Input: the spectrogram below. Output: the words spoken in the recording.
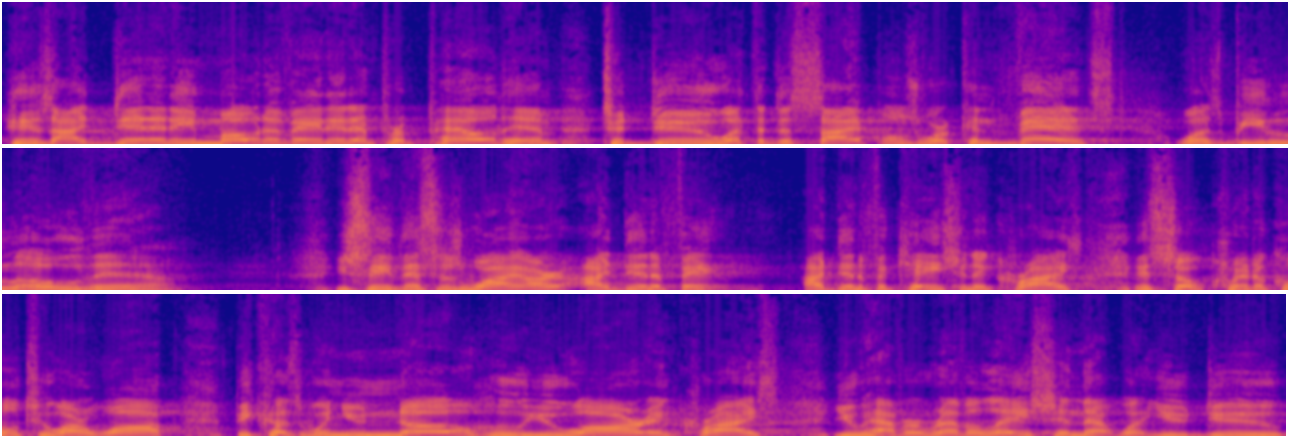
his identity motivated and propelled him to do what the disciples were convinced was below them. You see, this is why our identity Identification in Christ is so critical to our walk because when you know who you are in Christ, you have a revelation that what you do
